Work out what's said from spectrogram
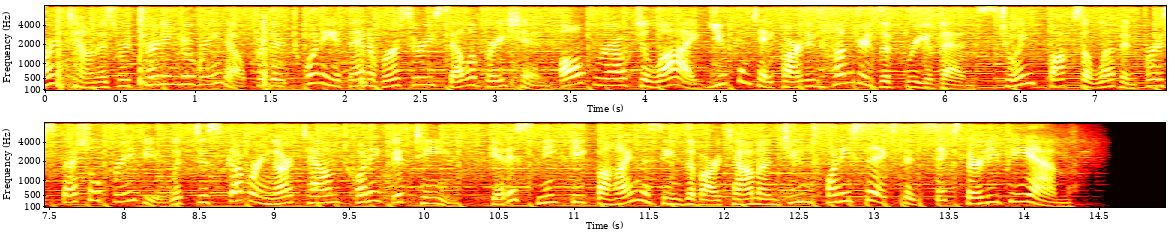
Artown is returning to Reno for their 20th anniversary celebration. All throughout July, you can take part in hundreds of free events. Join Fox 11 for a special preview with Discovering Artown 2015. Get a sneak peek behind the scenes of Artown on June 26th at 6:30 p.m.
